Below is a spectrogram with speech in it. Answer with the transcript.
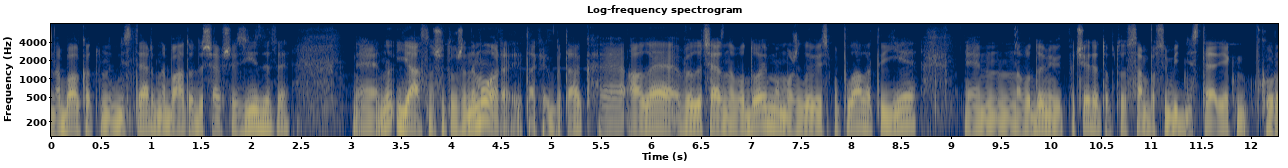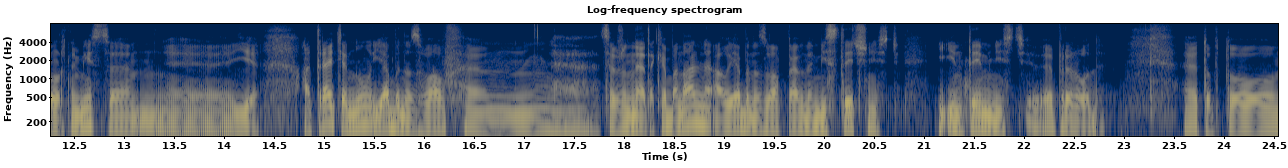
на Бакоту, на Дністер набагато дешевше з'їздити. Е, Ну, ясно, що то вже не море, і так якби так. е, Але величезна водойма, можливість поплавати є, е, на водоймі відпочити, тобто сам по собі Дністер як курортне місце є. А третє, ну я би назвав ем, це вже не таке банальне, але я би назвав певна містичність і інтимність природи. Е, Тобто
